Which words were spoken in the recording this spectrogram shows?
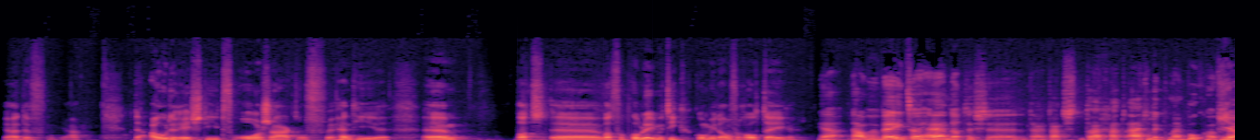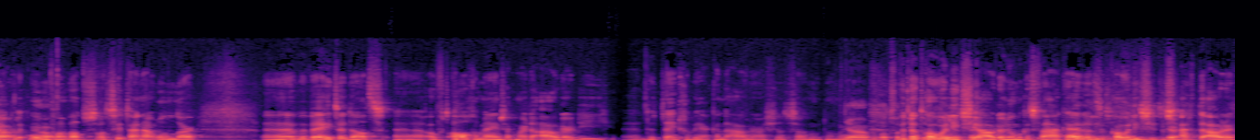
ja, de, ja, de ouder is die het veroorzaakt. Of, die, um, wat, wat voor problematiek kom je dan vooral tegen? Ja, nou we weten, hè, dat is, daar, daar, daar gaat eigenlijk mijn boek hoofdzakelijk ja, om, van wat, wat zit daar nou onder. Uh, we weten dat uh, over het algemeen zeg maar, de ouder, die, uh, de tegenwerkende ouder, als je dat zo moet noemen. Ja, wat voor de coalitieouder noem ik het vaak. Hè? Dat de coalitie, is ja. eigenlijk de ouder.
